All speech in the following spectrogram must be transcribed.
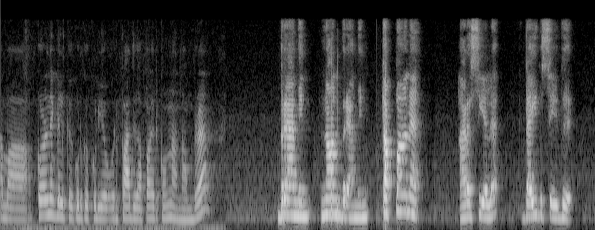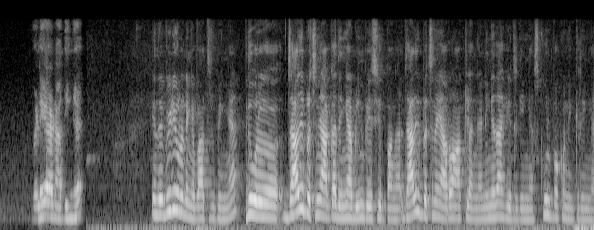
நம்ம குழந்தைங்களுக்கு கொடுக்கக்கூடிய ஒரு பாதுகாப்பாக இருக்கும்னு நான் நம்புகிறேன் பிராமின் நான் பிராமின் தப்பான அரசியலை தயவு செய்து விளையாடாதீங்க. இந்த வீடியோவில் நீங்கள் பார்த்துருப்பீங்க. இது ஒரு ஜாதி பிரச்சனை ஆக்காதீங்க அப்படின்னு பேசியிருப்பாங்க. ஜாதி பிரச்சனை யாரும் ஆக்கலைங்க. நீங்கள் தான் கேட்டிருக்கீங்க. ஸ்கூல் பக்கம் நிற்கிறீங்க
